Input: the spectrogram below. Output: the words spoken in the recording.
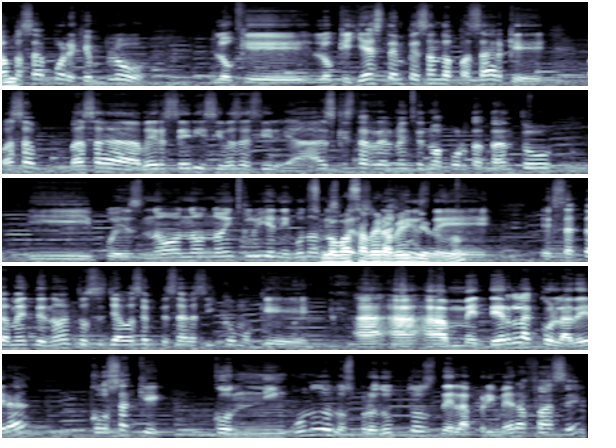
a pasar, por ejemplo, lo que, lo que ya está empezando a pasar, que vas a, vas a ver series y vas a decir, ah, es que esta realmente no aporta tanto y pues no, no, no incluye ninguno de mis vas a ver Avengers, de... Exactamente, ¿no? Entonces ya vas a empezar así como que a, a- a meter la coladera, cosa que con ninguno de los productos de la primera fase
